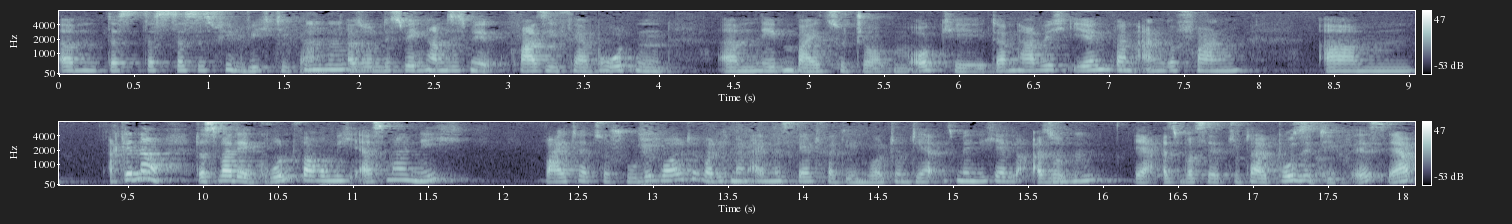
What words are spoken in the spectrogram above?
ähm, das, das, das ist viel wichtiger. Mhm. Also deswegen haben sie es mir quasi verboten, ähm, nebenbei zu jobben. Okay, dann habe ich irgendwann angefangen, ähm, ach genau, das war der Grund, warum ich erstmal nicht weiter zur Schule wollte, weil ich mein eigenes Geld verdienen wollte und die hatten es mir nicht erlaubt. Also, mhm. ja, also was ja total positiv ist, ja.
